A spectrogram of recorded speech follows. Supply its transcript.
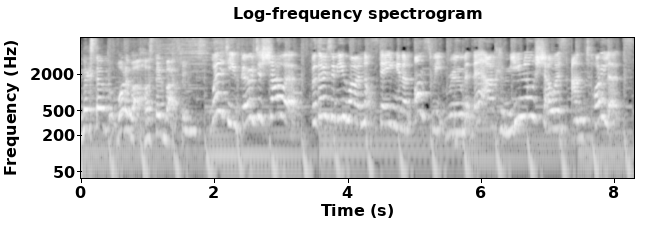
Next up, what about hostel bathrooms? Where do you go to shower? For those of you who are not staying in an ensuite room, there are communal showers and toilets.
